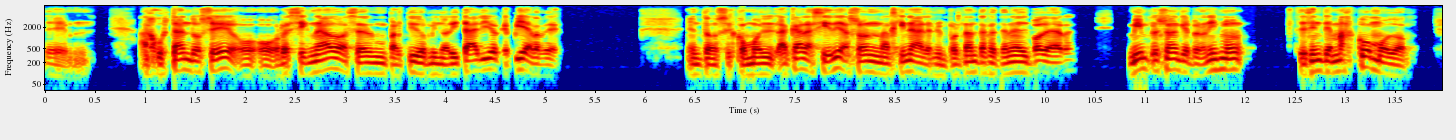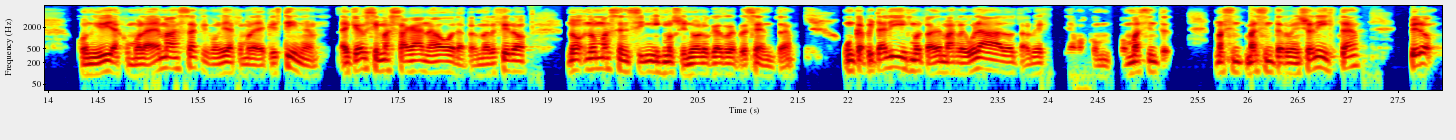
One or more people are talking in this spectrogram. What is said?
eh, ajustándose o, resignado a ser un partido minoritario que pierde. Entonces, como acá las ideas son marginales, lo importante es retener el poder, mi impresión es que el peronismo se siente más cómodo con ideas como la de Massa que con ideas como la de Cristina. Hay que ver si Massa gana ahora, pero me refiero no, no más en sí mismo, sino a lo que él representa. Un capitalismo tal vez más regulado, tal vez digamos, con, más, más, más intervencionista, pero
